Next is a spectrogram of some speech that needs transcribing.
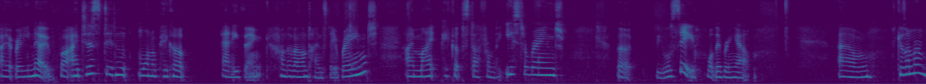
I don't really know, but I just didn't want to pick up anything from the Valentine's Day range. I might pick up stuff from the Easter range, but we will see what they bring out. Um, because I'm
